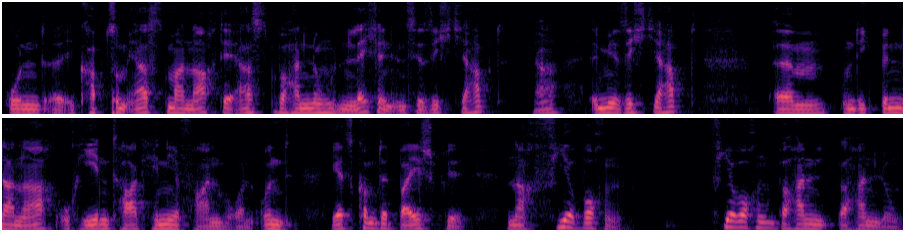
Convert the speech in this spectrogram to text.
Und äh, ich habe zum ersten Mal nach der ersten Behandlung ein Lächeln ins Gesicht gehabt, ja, in mir Sicht gehabt. Ähm, und ich bin danach auch jeden Tag hingefahren worden. Und jetzt kommt das Beispiel. Nach vier Wochen, vier Wochen Behand Behandlung,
